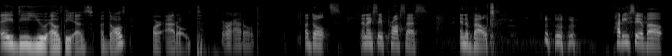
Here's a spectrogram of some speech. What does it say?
A D U L T adult or adult? Or adult. Adults. And I say process and about. How do you say about?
